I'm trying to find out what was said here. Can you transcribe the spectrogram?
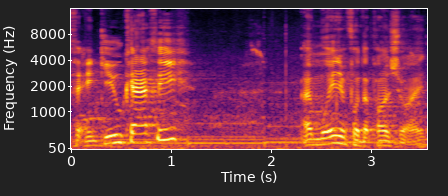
Thank you, Kathy? I'm waiting for the punchline.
